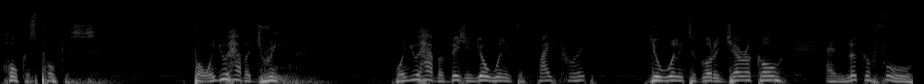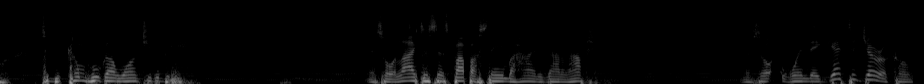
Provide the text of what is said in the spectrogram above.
hocus pocus. But when you have a dream, when you have a vision, you're willing to fight for it. You're willing to go to Jericho and look a fool to become who God wants you to be. And so Elijah says, Papa, staying behind is not an option. And so when they get to Jericho,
